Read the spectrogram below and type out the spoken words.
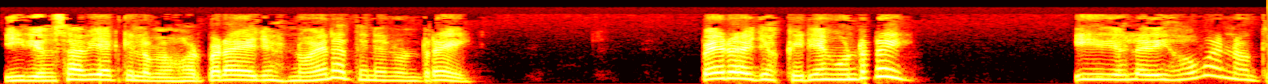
y Dios sabía que lo mejor para ellos no era tener un rey, pero ellos querían un rey y Dios le dijo, bueno, ok.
